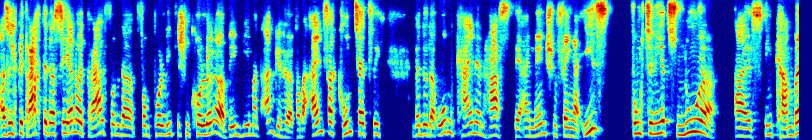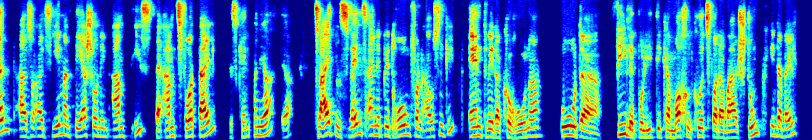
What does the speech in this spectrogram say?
Also ich betrachte das sehr neutral von der, vom politischen Couleur, wem jemand angehört. Aber einfach grundsätzlich, wenn du da oben keinen hast, der ein Menschenfänger ist, funktioniert es nur als Incumbent, also als jemand, der schon im Amt ist, der Amtsvorteil, das kennt man ja. ja. Zweitens, wenn es eine Bedrohung von außen gibt, entweder Corona oder viele Politiker machen kurz vor der Wahl Stunk in der Welt,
